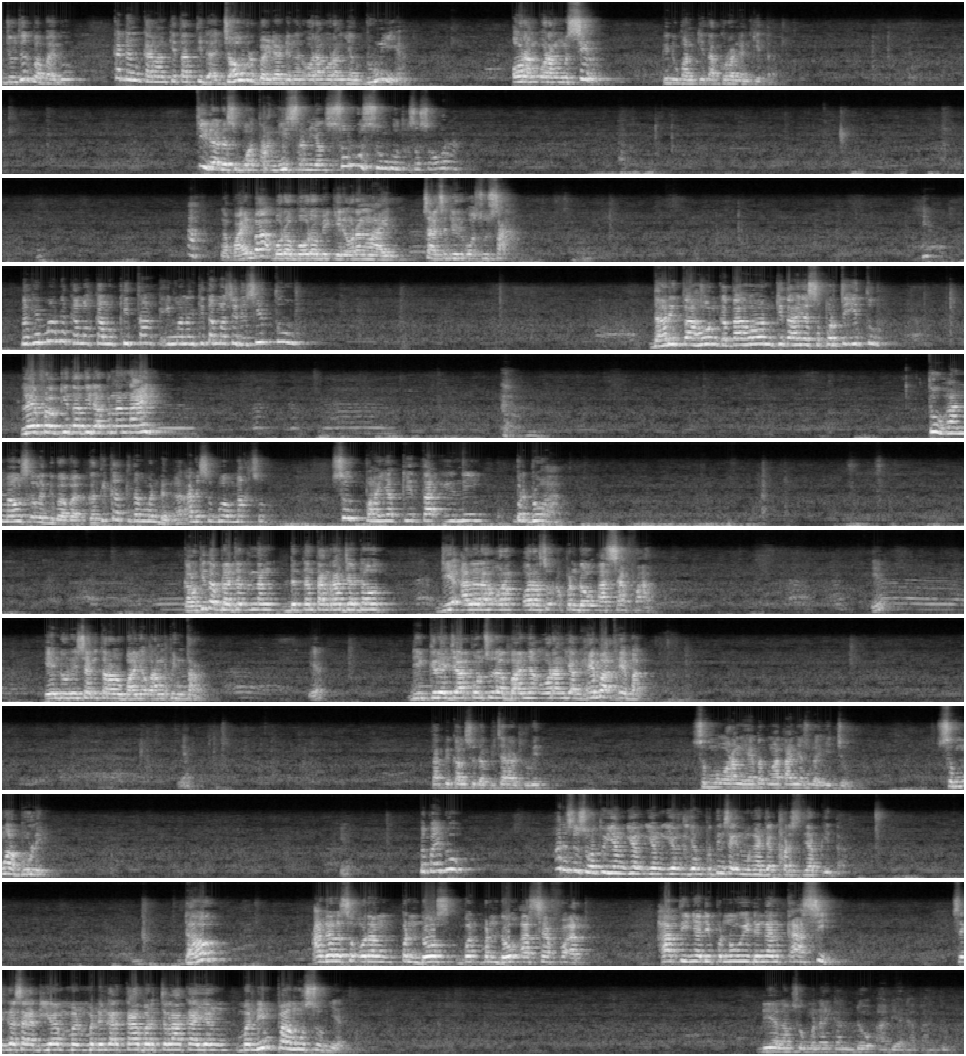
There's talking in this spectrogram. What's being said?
Jujur Bapak Ibu, kadang kadang kita tidak jauh berbeda dengan orang-orang yang dunia. Orang-orang Mesir, kehidupan kita, Quran dan kita. Tidak ada sebuah tangisan yang sungguh-sungguh untuk seseorang. Ngapain pak boro-boro bikin orang lain? Saya sendiri kok susah. Ya, Bagaimana kalau kalau kita keimanan kita masih di situ? Dari tahun ke tahun kita hanya seperti itu. Level kita tidak pernah naik. Tuhan mau sekali lagi Bapak, ketika kita mendengar ada sebuah maksud supaya kita ini berdoa. Kalau kita belajar tentang tentang Raja Daud, dia adalah orang orang seorang pendoa syafaat. Ya. Indonesia ini terlalu banyak orang pintar. Ya. Di gereja pun sudah banyak orang yang hebat-hebat. Ya. Tapi kalau sudah bicara duit, semua orang hebat matanya sudah hijau. Semua boleh. Ya. Bapak Ibu, ada sesuatu yang yang yang yang yang penting saya ingin mengajak kepada setiap kita. Daud adalah seorang pendos, pendoa syafaat. Hatinya dipenuhi dengan kasih. Sehingga saat dia mendengar kabar celaka yang menimpa musuhnya, dia langsung menaikkan doa di hadapan Tuhan.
